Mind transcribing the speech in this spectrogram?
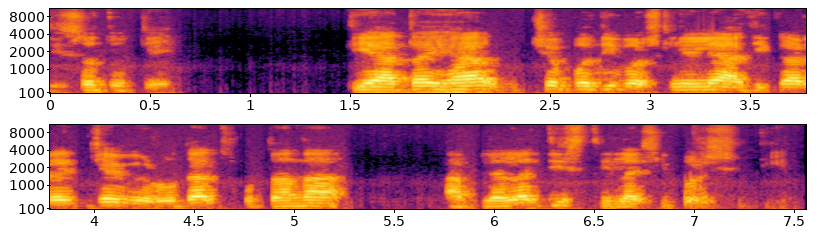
दिसत होते ते आता ह्या उच्चपदी बसलेल्या अधिकाऱ्यांच्या विरोधात होताना आपल्याला दिसतील अशी परिस्थिती आहे.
